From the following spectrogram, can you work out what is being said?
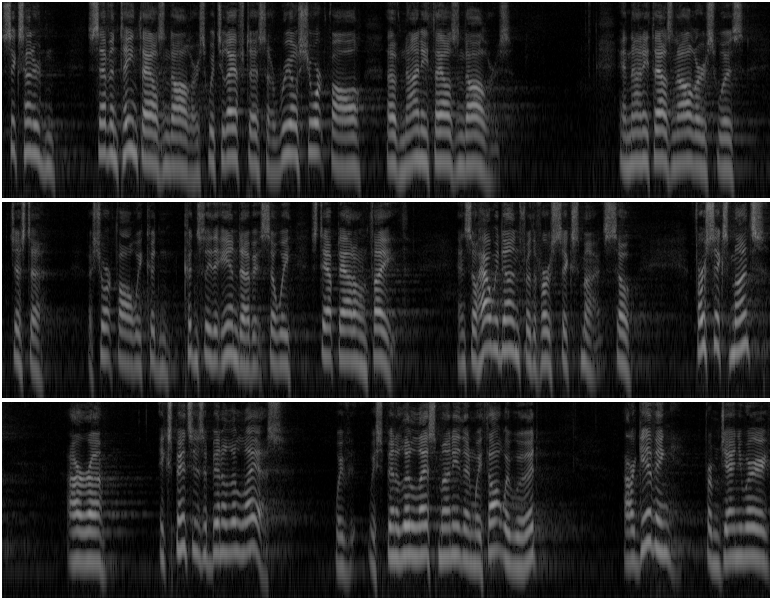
$617,000, which left us a real shortfall of $90,000. And $90,000 was just a, a shortfall. We couldn't, couldn't see the end of it, so we stepped out on faith. And so, how we done for the first six months? So, first six months, our uh, expenses have been a little less. We've we spent a little less money than we thought we would. Our giving from January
